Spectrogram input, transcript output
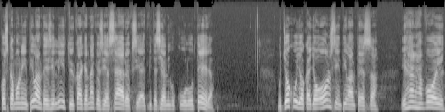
Koska moniin tilanteisiin liittyy kaiken näköisiä säädöksiä, että mitä siellä niin kuin kuuluu tehdä. Mutta joku, joka jo on siinä tilanteessa, niin hän voi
